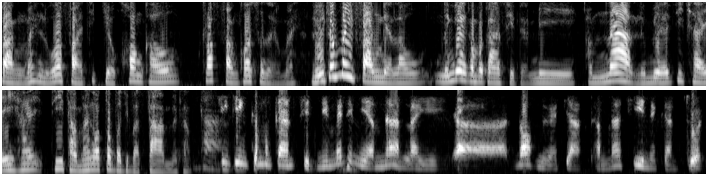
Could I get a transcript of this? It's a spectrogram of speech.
ฟังไหมหรือว่าฝ่ายที่เกี่ยวข้องเขา รับฟังข้อเสนอไหม หรือถ้าไม่ฟังเนี่ยเราในแง่กรรมการสิทธิ์เนี่ยมีอำนาจหรือมีอะไรที่ใช้ให้ที่ทำให้เขาต้องปฏิบัติตามไหมครับค่ะจริงๆ กรรมการสิทธิ์นี้ไม่ได้มีอำนาจอะไรเออนอกเหนือจากทำหน้าที่ในการตรวจ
